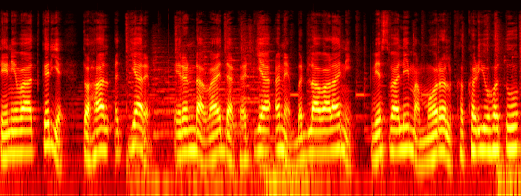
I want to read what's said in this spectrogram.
તેની વાત કરીએ, તો હાલ અત્યારે એરંડા, વાયદા, ઘટ્યા અને બદલાવાળાની વેસવાલીમાં મોરલ ખખડ્યું હતું,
